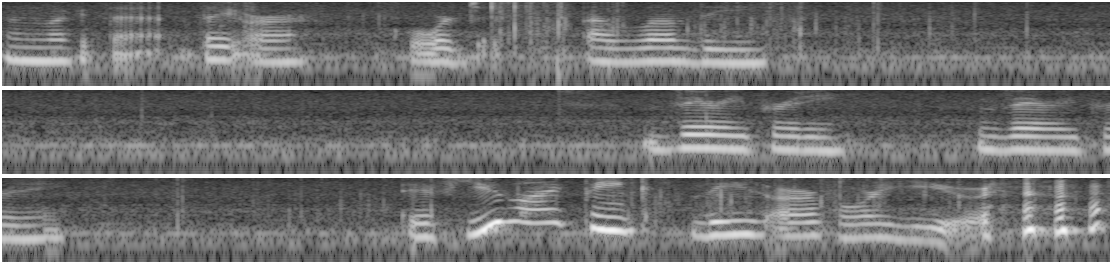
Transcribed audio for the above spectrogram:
And look at that. They are gorgeous. I love these. Very pretty. Very pretty. If you like pink, these are for you.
